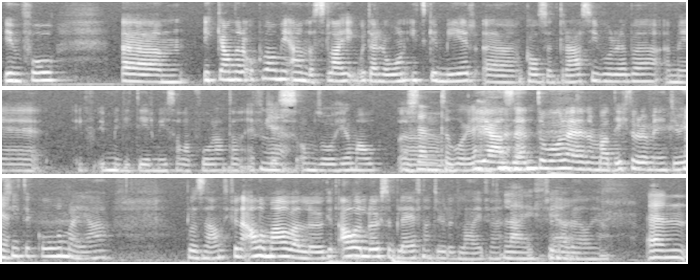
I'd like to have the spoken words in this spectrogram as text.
info. Ehm, ik kan er ook wel mee aan de slag. Ik moet daar gewoon iets meer eh, concentratie voor hebben. En mij, ik mediteer meestal op voorhand dan even Ja. om zo helemaal... Zen te worden. Ja, zen te worden en wat dichter bij mijn intuïtie te komen. Maar ja, plezant. Ik vind het allemaal wel leuk. Het allerleukste blijft natuurlijk live. Hè. Live, vind ja. wel, ja. En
